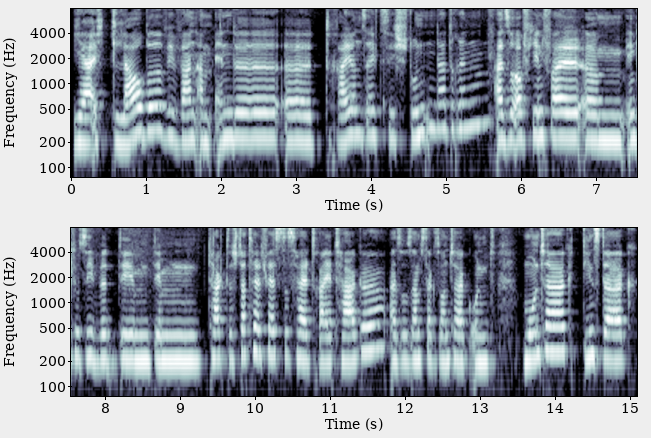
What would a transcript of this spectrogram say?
Ja, ich glaube, wir waren am Ende äh, 63 Stunden da drin. Also auf jeden Fall ähm, inklusive dem, dem Tag des Stadtteilfestes halt drei Tage. Also Samstag, Sonntag und Montag. Dienstag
